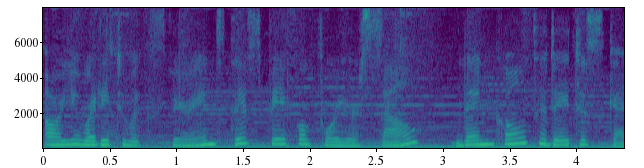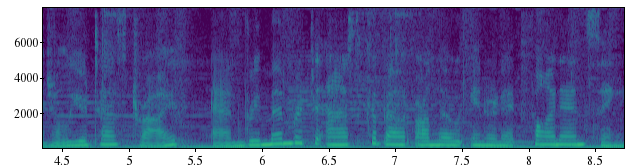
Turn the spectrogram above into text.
Are you ready to experience this vehicle for yourself? Then call today to schedule your test drive, and remember to ask about our low internet financing.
